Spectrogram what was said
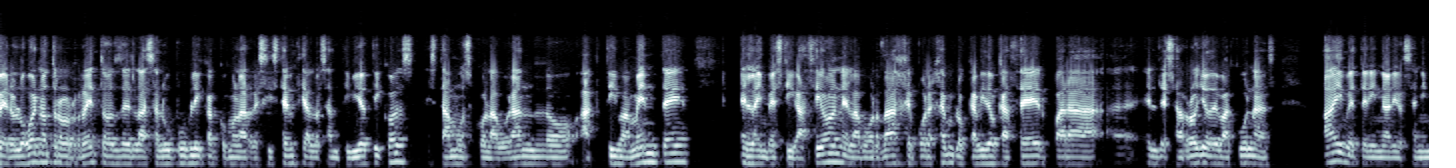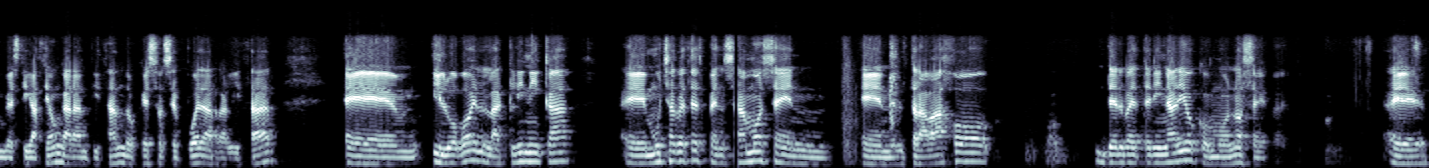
Pero luego en otros retos de la salud pública como la resistencia a los antibióticos estamos colaborando activamente en la investigación, el abordaje, por ejemplo, que ha habido que hacer para eh, el desarrollo de vacunas. Hay veterinarios en investigación garantizando que eso se pueda realizar. Eh, y luego en la clínica eh, muchas veces pensamos en, en el trabajo del veterinario como, no sé, eh,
